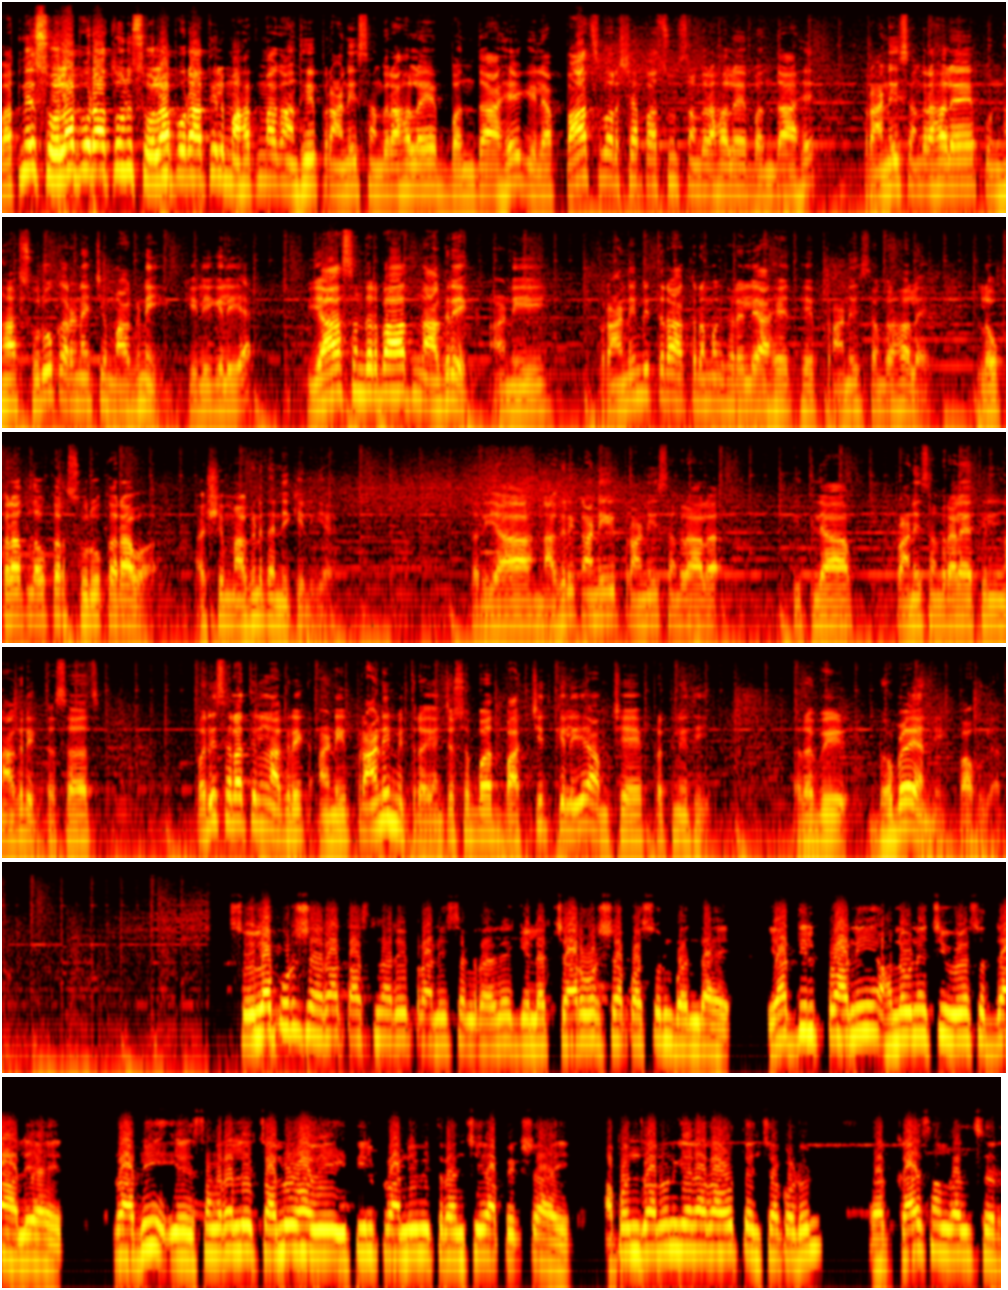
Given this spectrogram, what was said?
बातमी सोलापुरातून सोलापुरातील महात्मा गांधी प्राणी संग्रहालय बंद आहे. गेल्या पाच वर्षापासून संग्रहालय बंद आहे. प्राणी संग्रहालय पुन्हा सुरू करण्याची मागणी केली गेली आहे. या संदर्भात नागरिक आणि प्राणीमित्र आक्रमक झालेले आहेत. हे प्राणी संग्रहालय लवकरात लवकर सुरू करावं अशी मागणी त्यांनी केली आहे. तर या नागरिक आणि प्राणी संग्रहालय इथल्या प्राणी संग्रहालयातील नागरिक तसंच परिसरातील नागरिक आणि प्राणीमित्र यांच्यासोबत बातचीत केली आहे आमचे प्रतिनिधी रवी ढोबळे यांनी पाहूयात. सोलापूर शहरात असणारे प्राणी संग्रहालय गेल्या चार वर्षापासून बंद आहे. यातील प्राणी हलवण्याची वेळ सध्या आली आहे. प्राणी संग्रहालय चालू व्हावे येथील प्राणी मित्रांची अपेक्षा आहे. आपण जाणून घेणार आहोत त्यांच्याकडून. काय सांगाल सर?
